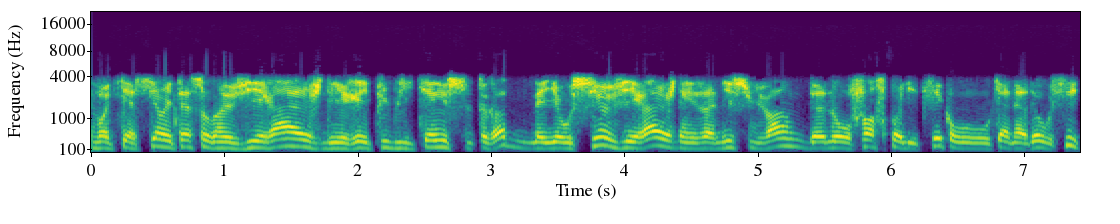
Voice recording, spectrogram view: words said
votre question était sur un virage des républicains sous Trump, mais il y a aussi un virage dans les années suivantes de nos forces politiques au Canada aussi.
